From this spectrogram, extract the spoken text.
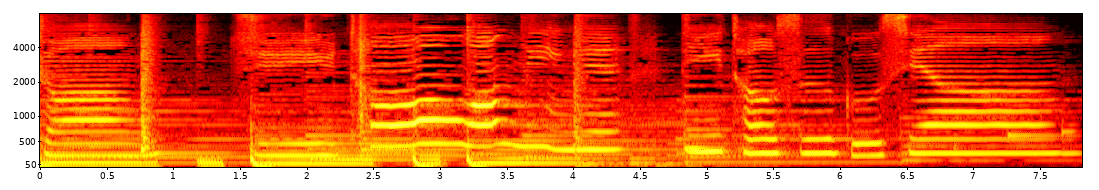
霜。举头望明月，低头思故乡。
